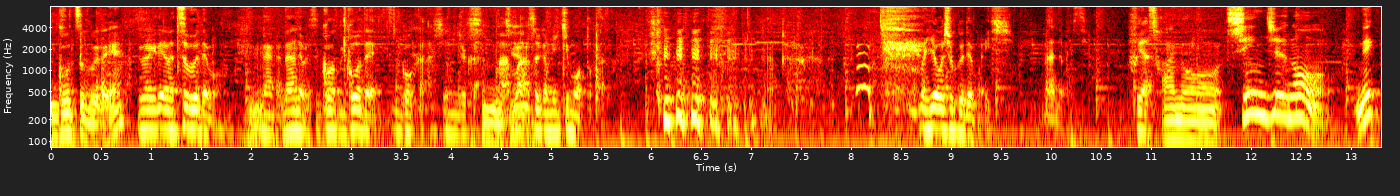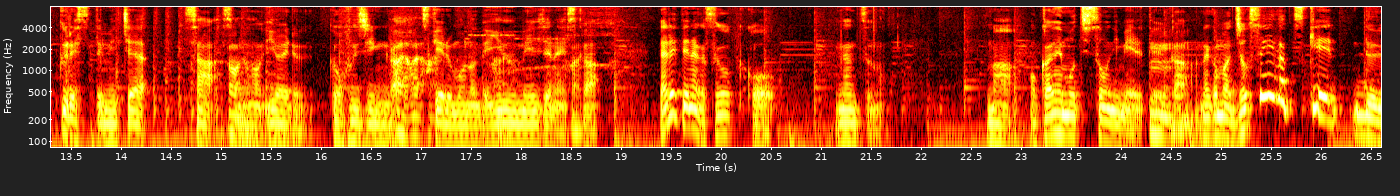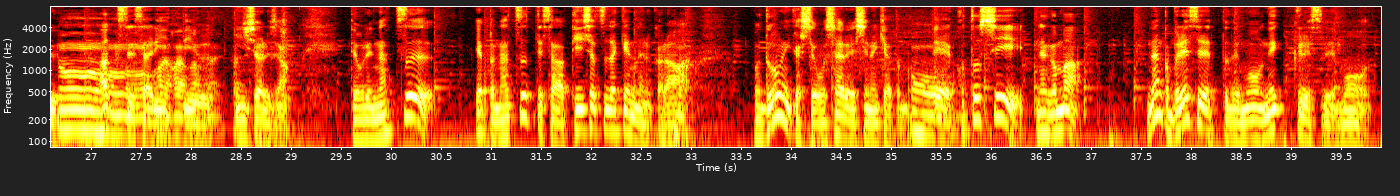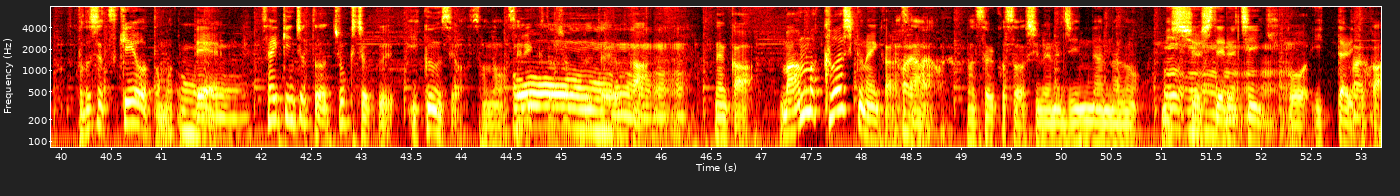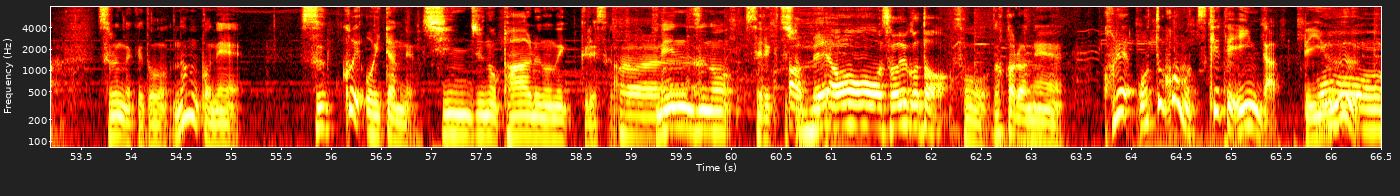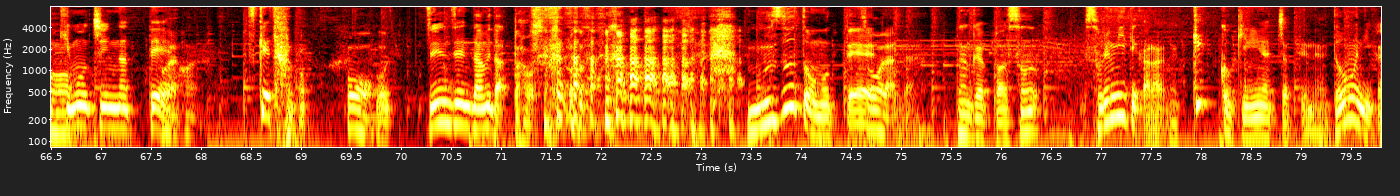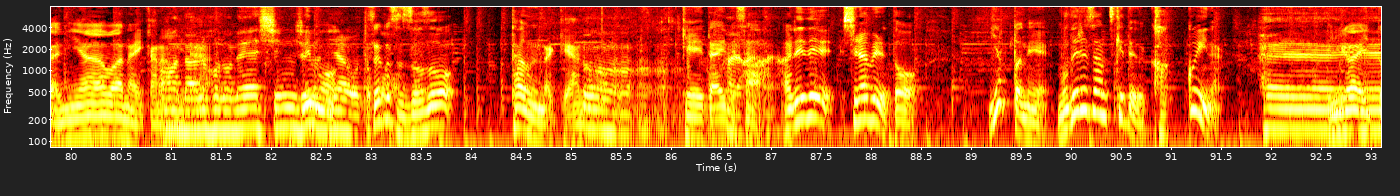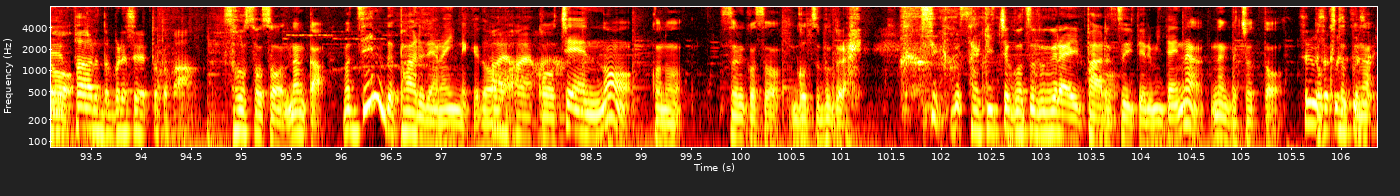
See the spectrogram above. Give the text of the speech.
5粒で？でも粒でもなんか何でもいいです。5, 5で5か真珠かまあまあそれか三木本か。まあ養殖でもいいし何でもいいですよ。増やそう。あの真珠のネックレスってめっちゃさそのい。わゆるご婦人がつけるもので有名じゃないですか。あれってなんかすごくこうなんつうの？まあお金持ちそうに見えるというか、なんかまあ女性がつけるん。アクセサリーっていう印象あるじゃん。で俺夏やっぱ夏ってさ T シャツだけになるから、まあどうにかしておしゃれしなきゃと思って今年なんかまあなんかブレスレットでもネックレスでも今年はつけようと思って最近ちょっとちょくちょく行くんですよ。そのセレクトショップというか。なんかまああんま詳しくないからさ、はいはいはい。まあ、それこそ渋谷の神南なの密集してる地域こう行ったりとかするんだけどなんかねすっごい置いてあんだよ。真珠のパールのネックレスが。メンズのセレクトショップで。おーそういうこと。そう。だからねこれ男もつけていいんだっていう気持ちになってつけたの。全然ダメだった むずっと思ってそうなんだ。よなんかやっぱそそれ見てから結構気になっちゃってんだよ。どうにか似合わないかなあみたいな。なるほどね。真で珠のも似合う男。それこそ ZOZO タウンだっけ？あの、うんうんうんうん。携帯ではいはいさはい。あれで調べるとやっぱねモデルさんつけてるとかっこいいのよ。へえ意外と。パールのブレスレットとか。そうそうそう。なんか、まあ、全部パールではないんだけど、はいはいはい。こうチェーンのこのそれこそ5粒ぐらい。先っちょ5粒ぐらいパールついてるみたいななんかちょっと独特な。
